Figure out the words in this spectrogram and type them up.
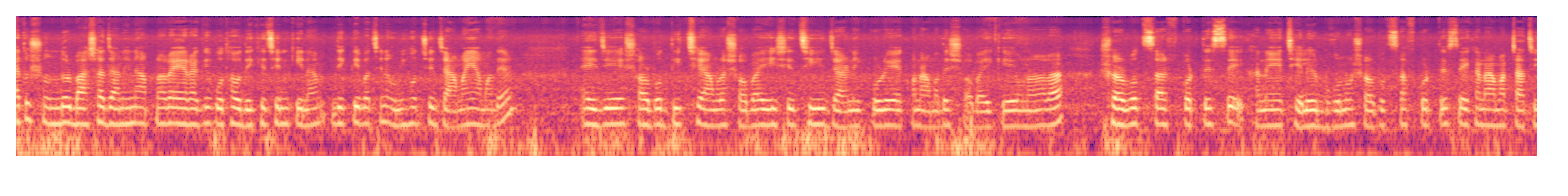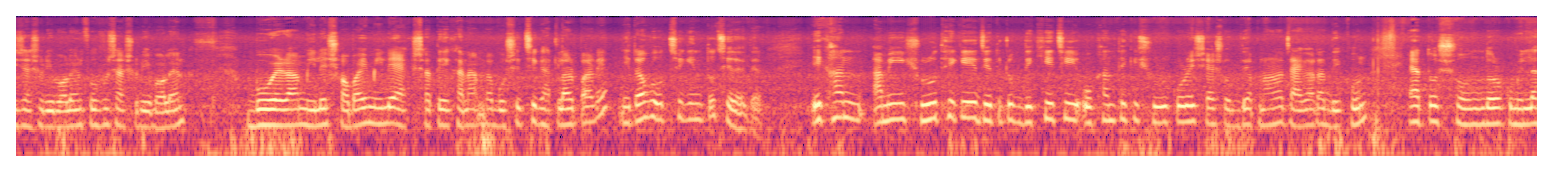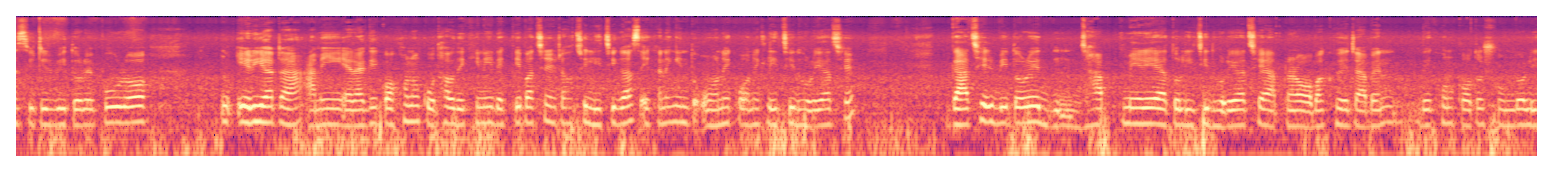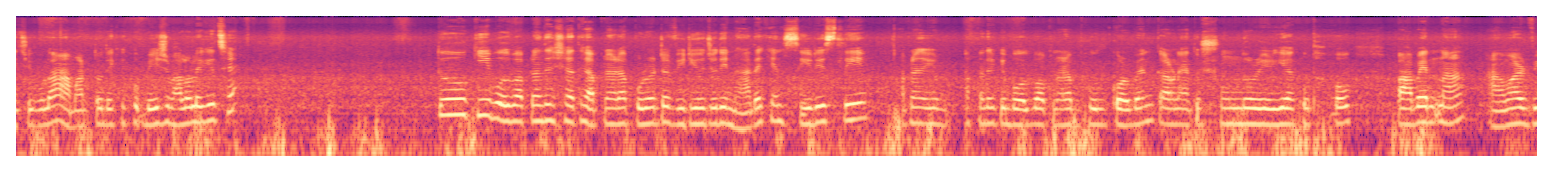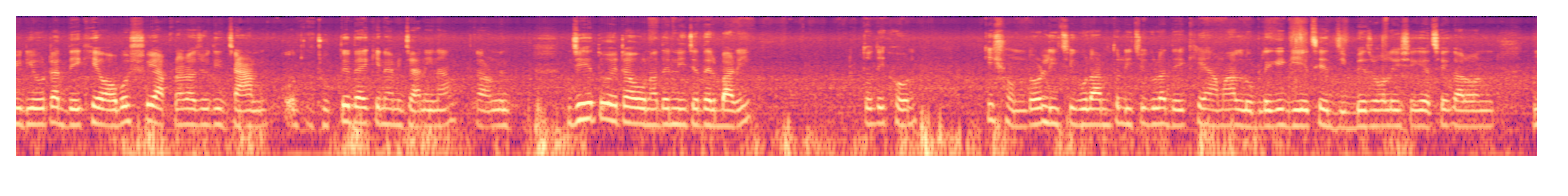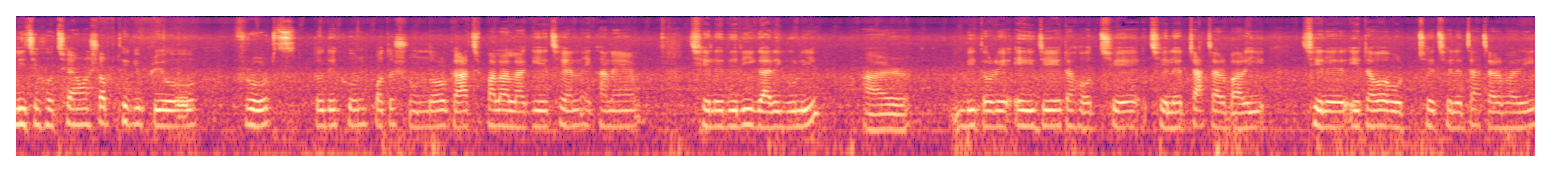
এত সুন্দর বাসা, জানি না আপনারা এর আগে কোথাও দেখেছেন কি না দেখতে পাচ্ছেন উনি হচ্ছে জামাই আমাদের। এই যে শরবত দিচ্ছে, আমরা সবাই এসেছি জার্নি করে। এখন আমাদের সবাইকে ওনারা শরবত সার্ভ করতেছে। এখানে ছেলের বোনও শরবত সার্ভ করতেছে। এখানে আমার চাচি শাশুড়ি বলেন, ফুফু শাশুড়ি বলেন। বউয়েরা মিলে, সবাই মিলে একসাথে এখানে আমরা বসেছি ঘাটলার পাড়ে। এটাও হচ্ছে কিন্তু ছেলেদের। এখান, আমি শুরু থেকে যেতটুকু দেখিয়েছি, ওখান থেকে শুরু করে শেষ অবধি আপনারা জায়গাটা দেখুন। এত সুন্দর কুমিল্লা সিটির ভিতরে পুরো এরিয়াটা, আমি এর আগে কখনো কোথাও দেখিনি। দেখতেই পাচ্ছেন, এটা হচ্ছে লিচি গাছ। এখানে কিন্তু অনেক অনেক লিচি ধরে আছে। গাছের ভিতরে ঝাঁপ মেরে এত লিচি ধরে আছে, আপনারা অবাক হয়ে যাবেন। দেখুন কত সুন্দর লিচিগুলো, আমার তো দেখে খুব বেশ ভালো লেগেছে। তো কি বলব আপনাদের সাথে, আপনারা পুরোটা ভিডিও যদি না দেখেন সিরিয়াসলি আপনাদের আপনাদেরকে বলব আপনারা ভুল করবেন, কারণ এত সুন্দর এরিয়া কোথাও পাবেন না। আমার ভিডিওটা দেখে অবশ্যই আপনারা যদি যান ঢুকতে দেয় কিনা আমি জানি না, কারণ যেহেতু এটা ওনাদের নিজেদের বাড়ি তো দেখুন, কি সুন্দর লিচিগুলো। আমি তো লিচিগুলো দেখে আমার লোভ লেগে গিয়েছে, জিব্বে জল এসে গেছে, কারণ লিচি হচ্ছে আমার সব থেকে প্রিয় ফ্রুটস তো দেখুন, কত সুন্দর গাছপালা লাগিয়েছেন এখানে ছেলেদেরই গাড়িগুলি। আর ভিতরে এই যে এটা হচ্ছে ছেলের চাচার বাড়ি ছেলের এটাও হচ্ছে ছেলের চাচার বাড়ি,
